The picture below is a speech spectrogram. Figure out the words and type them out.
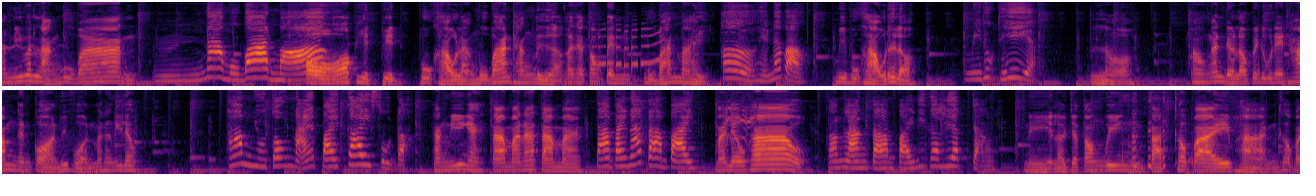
อันนี้มันหลังหมู่บ้าน อืมหน้าหมู่บ้านหมออ๋อผิดผิดภูเขาหลังหมู่บ้านทางเหนือก็จะต้องเป็นหมู่บ้านใหม่ เออ เห็นหรือเปล่า มีภูเขาด้วยเหรอ มีทุกที่อะ หรอ เอางั้นเดี๋ยวเราไปดูในถ้ำกันก่อนพี่ฝนมาทางนี้เร็วถ้ำอยู่ตรงไหนไปใกล้สุดอะ ทางนี้ไงตามมาหน้าตามมา ตามไปนะตามไปมาเร็วเข้าวกำลังตามไปนี่ก็เรียกจัง นี่เราจะต้องวิ่ง ตัดเข้าไปผ่านเข้าไป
